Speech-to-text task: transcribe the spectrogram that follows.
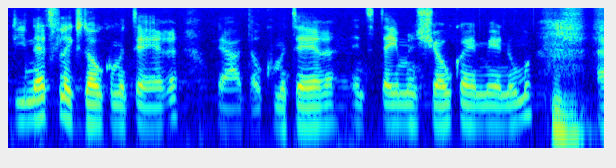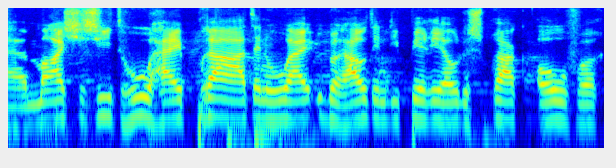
die Netflix-documentaire, ja, documentaire, entertainment show kan je meer noemen. uh, maar als je ziet hoe hij praat en hoe hij überhaupt in die periode sprak over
